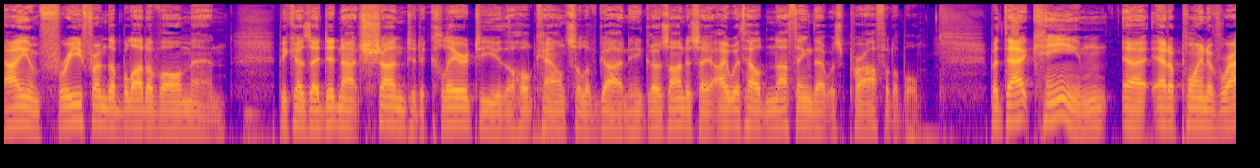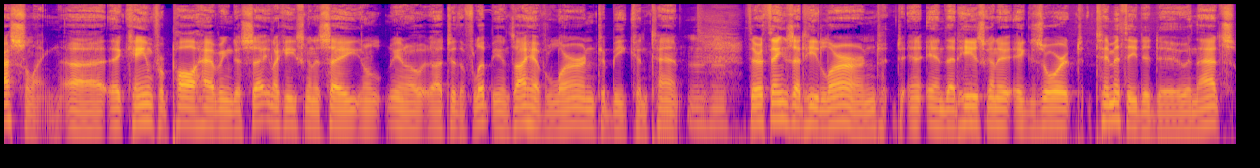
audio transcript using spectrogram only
I am free from the blood of all men because I did not shun to declare to you the whole counsel of God. And he goes on to say, I withheld nothing that was profitable. But that came uh, at a point of wrestling. Uh, it came for Paul having to say, like he's going to say, you know, you know uh, to the Philippians, I have learned to be content. There are things that he learned and, and that he's going to exhort Timothy to do, and that's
